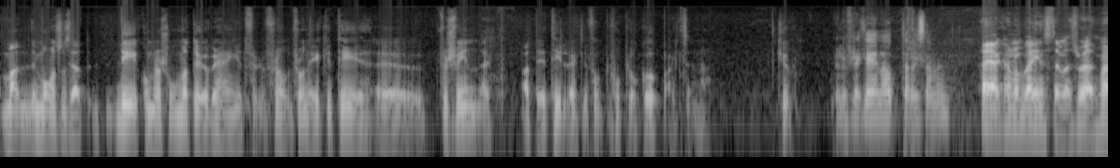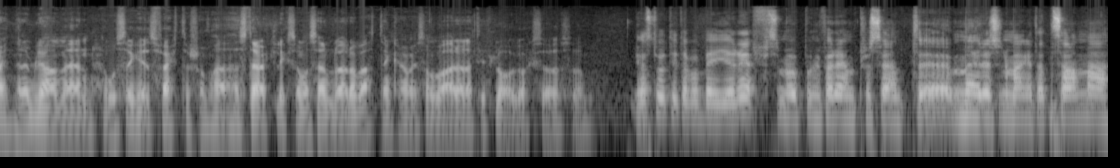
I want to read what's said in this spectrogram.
man, det är många som säger att det i kombination med att överhänget för, från, från EQT eh, försvinner, att det är tillräckligt för, för att plocka upp aktien. Kul. Vill du flika in något Alexander? Nej, jag kan nog bara instämma tror jag att marknaden blir av med en osäkerhetsfaktor som har, har stört liksom. och sen då rabatten kan ju som vara relativt låg också. Så. Jag står och tittar på BRF som är upp ungefär 1 procent eh, med resonemanget att samma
